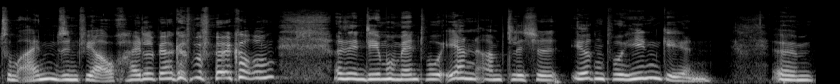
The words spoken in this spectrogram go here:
zum einen sind wir auch Heidelberger Bevölkerung. Also in dem Moment, wo Ehrenamtliche irgendwo hingehen, ähm,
